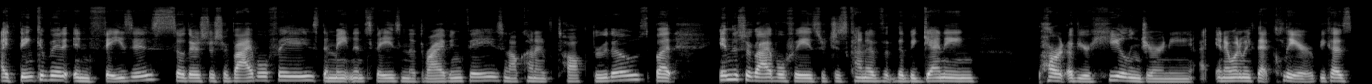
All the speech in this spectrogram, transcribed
i think of it in phases. So there's the survival phase the maintenance phase and the thriving phase and i'll kind of talk through those. But in the survival phase which is kind of the beginning part of your healing journey and i want to make that clear because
